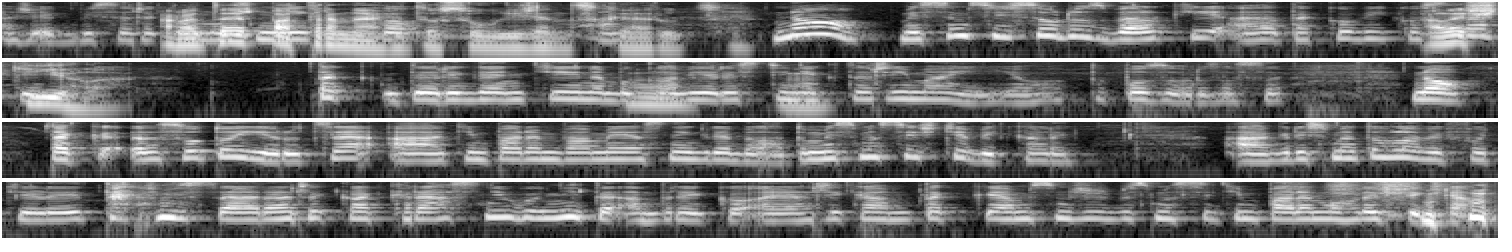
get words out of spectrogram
až jak by se řeklo Ale to je patrné, ko... to jsou ženské a... ruce. No, myslím si, že jsou dost velký a takový kostnatý. Ale štíhle. Tak dirigenti nebo hmm, klavíristi hmm. někteří mají, jo, to pozor zase. No, tak e, jsou to její ruce a tím pádem vám je jasný, kde byla. To my jsme si ještě vykali. A když jsme tohle vyfotili, tak mi Sára řekla, krásně voníte, Andrejko. A já říkám, tak já myslím, že bychom si tím pádem mohli tykat.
